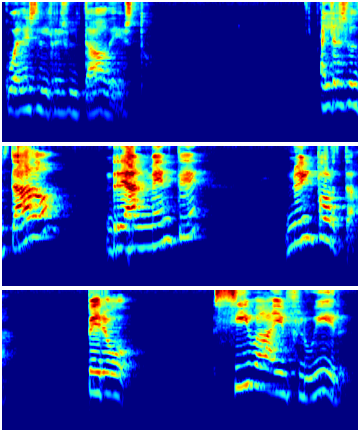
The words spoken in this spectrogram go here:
cuál es el resultado de esto. El resultado realmente no importa, pero sí va a influir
